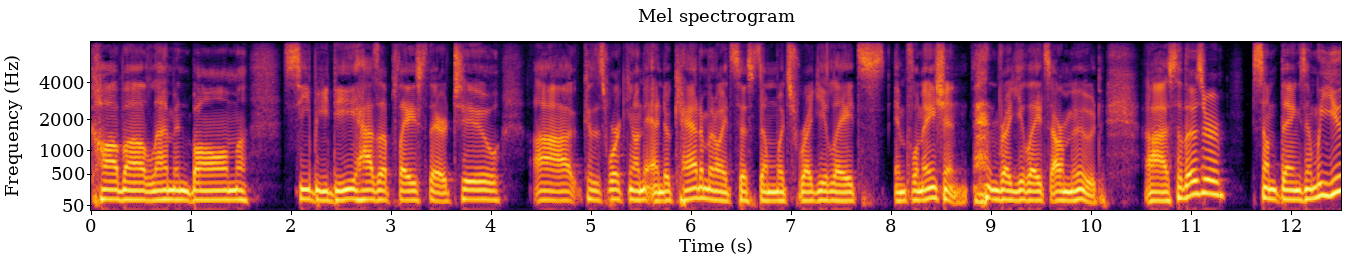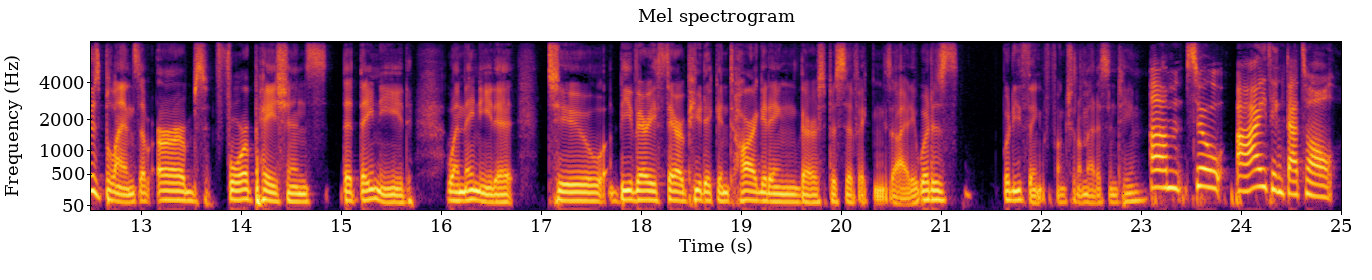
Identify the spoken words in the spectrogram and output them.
kava, lemon balm, CBD has a place there too, because uh, it's working on the endocannabinoid system, which regulates inflammation and regulates our mood. Uh, so those are some things, and we use blends of herbs for patients that they need when they need it to be very therapeutic in targeting their specific anxiety. What is what do you think, functional medicine team? Um, so I think that's all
